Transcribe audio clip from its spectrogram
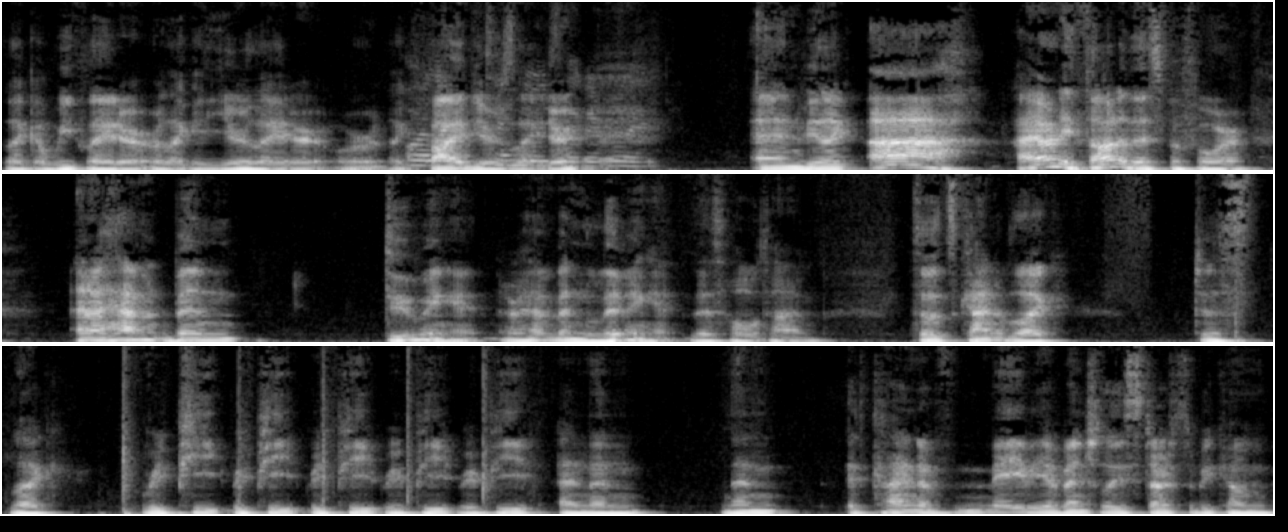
like a week later or like a year later or like Or, five like, years 10 later right. And be like, ah, I already thought of this before, and I haven't been doing it or haven't been living it this whole time. So it's kind of like just like repeat, repeat, repeat, repeat, repeat, and then then it kind of maybe eventually starts to become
